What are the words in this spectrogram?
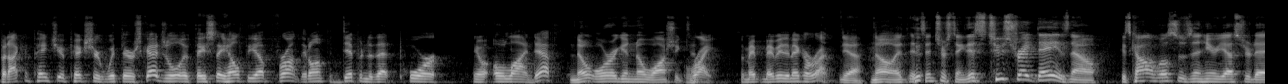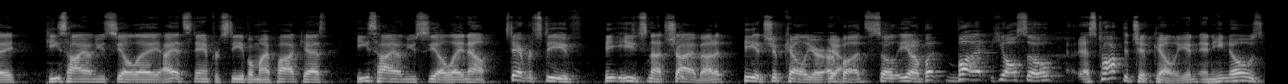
But I can paint you a picture with their schedule. If they stay healthy up front, they don't have to dip into that poor, you know, O line depth. No Oregon, no Washington. Right. So maybe, maybe they make a run. Yeah. No, it, it's interesting. This two straight days now because Colin Wilson was in here yesterday. He's high on UCLA. I had Stanford Steve on my podcast. He's high on UCLA. Now Stanford Steve, he, he's not shy about it. He and Chip Kelly are, are yeah. buds. So you know, but but he also has talked to Chip Kelly and, and he knows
